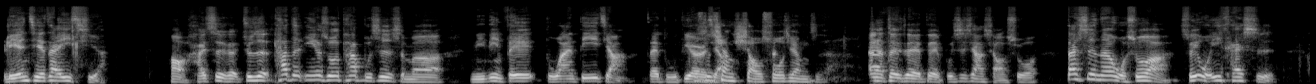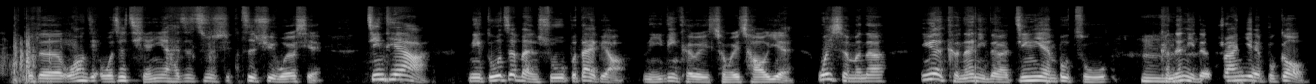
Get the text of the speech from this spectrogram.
连接在一起啊。哦，还是就是他的应该说他不是什么，你一定非读完第一讲再读第二讲，像小说这样子。哎，对对对，不是像小说，但是呢，我说啊，所以我一开始，我的我忘记我这前言还是自序自序，我有写，今天啊，你读这本书不代表你一定可以成为超验，为什么呢？因为可能你的经验不足，嗯，可能你的专业不够，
